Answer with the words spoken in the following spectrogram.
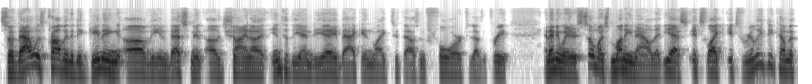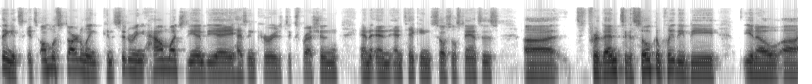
So that was probably the beginning of the investment of China into the NBA back in like 2004, 2003. And anyway, there's so much money now that yes, it's like it's really become a thing. It's it's almost startling considering how much the NBA has encouraged expression and and and taking social stances. Uh, for them to so completely be, you know, uh,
